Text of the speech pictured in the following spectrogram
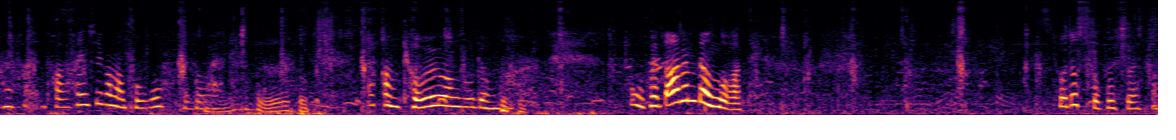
한- 다 1시간만 보고 그래서 와야 돼? 약간 겨울왕국에 온 거. 어, 그냥 다른 데 온 거 같아. 젖었어, 벌써 약간.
